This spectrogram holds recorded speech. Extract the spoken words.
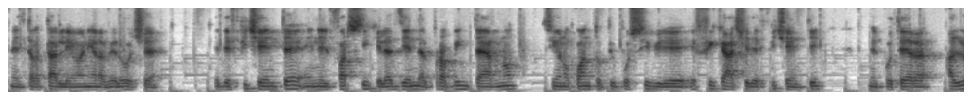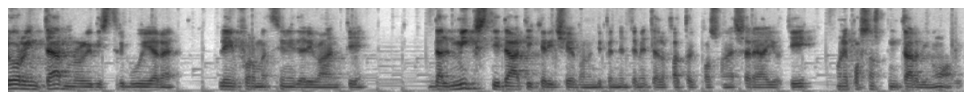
nel trattarli in maniera veloce ed efficiente e nel far sì che le aziende al proprio interno siano quanto più possibile efficaci ed efficienti nel poter al loro interno ridistribuire le informazioni derivanti dal mix di dati che ricevono, indipendentemente dal fatto che possono essere IoT o ne possano spuntare di nuovi.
